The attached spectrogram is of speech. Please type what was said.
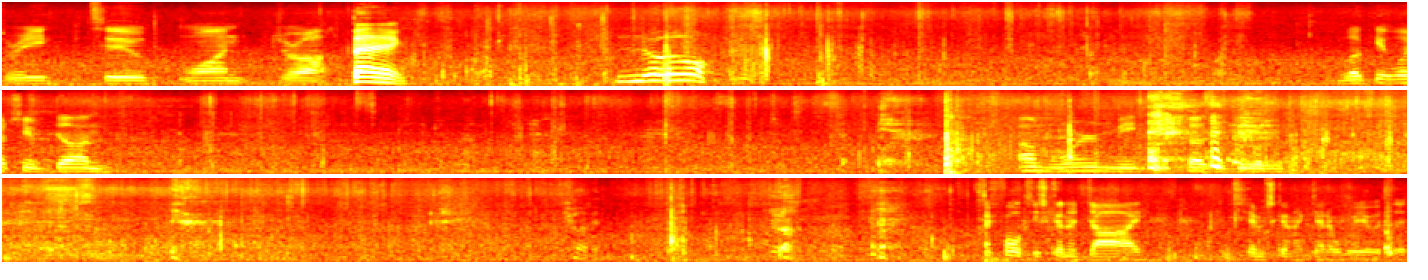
Three, two, one, draw. Bang! No. Look at what you've done. I'm worm meat because of you. He's gonna die. and Tim's gonna get away with it.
